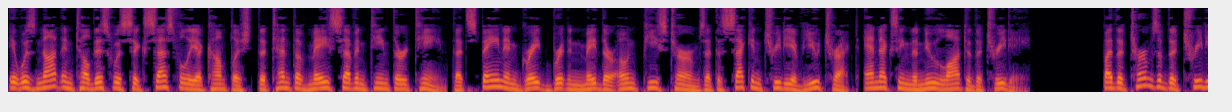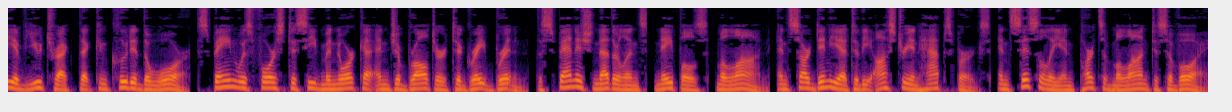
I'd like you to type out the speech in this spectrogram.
It was not until this was successfully accomplished the 10th of May 1713 that Spain and Great Britain made their own peace terms at the Second Treaty of Utrecht annexing the new law to the treaty. By the terms of the Treaty of Utrecht that concluded the war, Spain was forced to cede Minorca and Gibraltar to Great Britain, the Spanish Netherlands, Naples, Milan, and Sardinia to the Austrian Habsburgs, and Sicily and parts of Milan to Savoy.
